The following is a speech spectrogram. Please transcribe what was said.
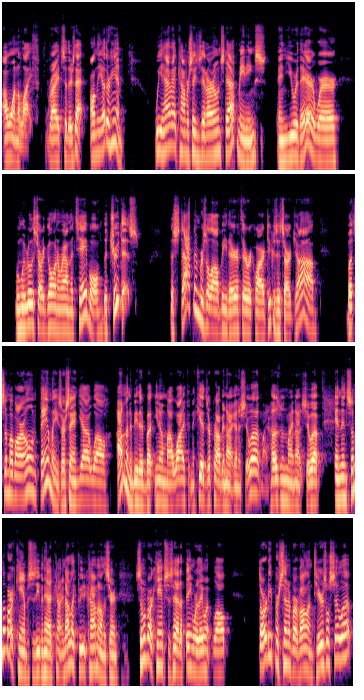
I want a life, right? So there's that. On the other hand, we have had conversations in our own staff meetings, and you were there where when we really started going around the table, the truth is the staff members will all be there if they're required to because it's our job. But some of our own families are saying, yeah, well, I'm going to be there, but you know, my wife and the kids are probably not going to show up. My husband might not show up. And then some of our campuses even had, and I'd like for you to comment on this, Aaron. Mm-hmm. Some of our campuses had a thing where they went, well, 30% of our volunteers will show up,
